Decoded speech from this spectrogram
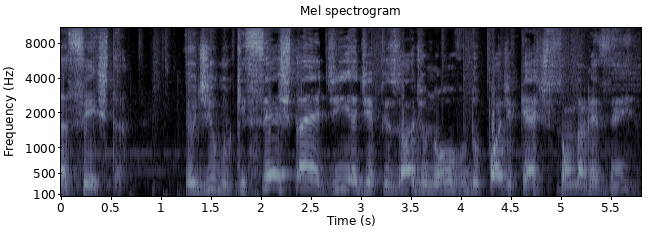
Toda sexta eu digo que sexta é dia de episódio novo do podcast Som da Resenha.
